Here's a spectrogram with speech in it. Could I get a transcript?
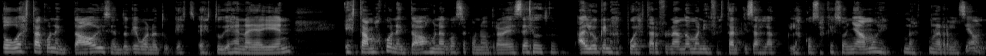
todo está conectado y siento que bueno, tú que est- estudias en IIN, estamos conectados una cosa con otra. A veces Total. algo que nos puede estar frenando a manifestar quizás la- las cosas que soñamos es una, una relación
